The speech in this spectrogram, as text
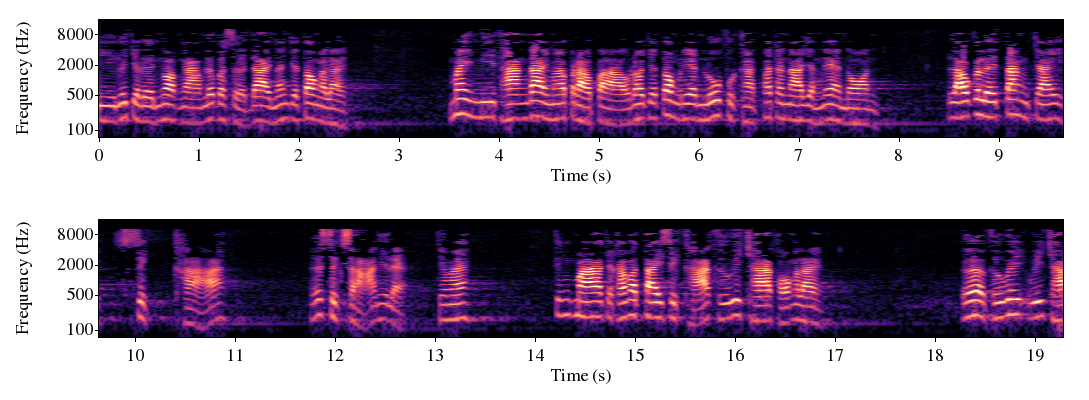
ดี หรือเจริญงอกงามและประเสริฐได้นั้นจะต้องอะไร ไม่มีทางได้มาเปล่าๆเราจะต้องเรียนรู้ฝึกหัดพัฒนาอย่างแน่นอน เราก็เลยตั้งใจศึกขา หรือศึกษานี่แหละใช่ไหมจึงมาจากคำว่าไตศึกขาคือวิชาของอะไร เออ คือววิชา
